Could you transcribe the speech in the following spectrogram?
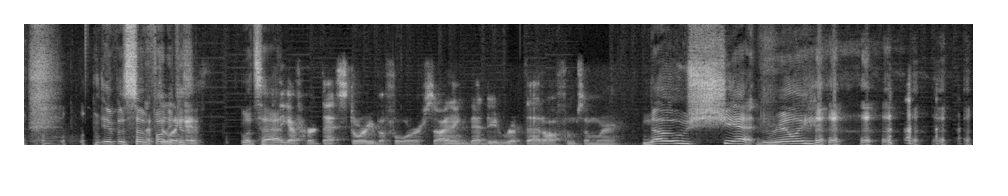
it was so I funny because, I've- what's I think I've heard that story before, so I think that dude ripped that off from somewhere. no shit, really?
